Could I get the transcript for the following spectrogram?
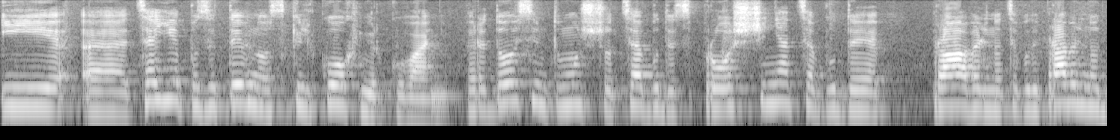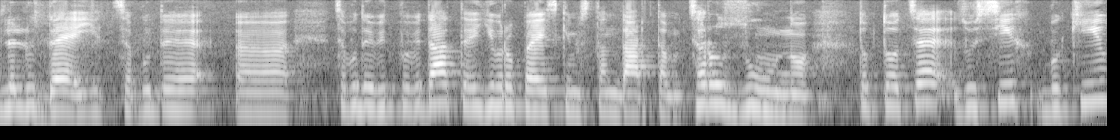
І е, це є позитивно з кількох міркувань. Передовсім, тому що це буде спрощення, це буде правильно, це буде правильно для людей, це буде, е, це буде відповідати європейським стандартам, це розумно. Тобто, це з усіх боків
